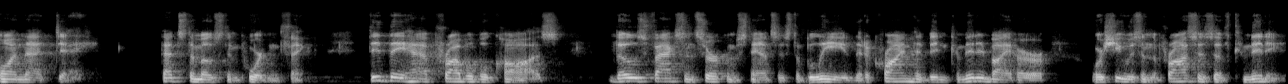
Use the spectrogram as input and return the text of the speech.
on that day. That's the most important thing. Did they have probable cause, those facts and circumstances to believe that a crime had been committed by her or she was in the process of committing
